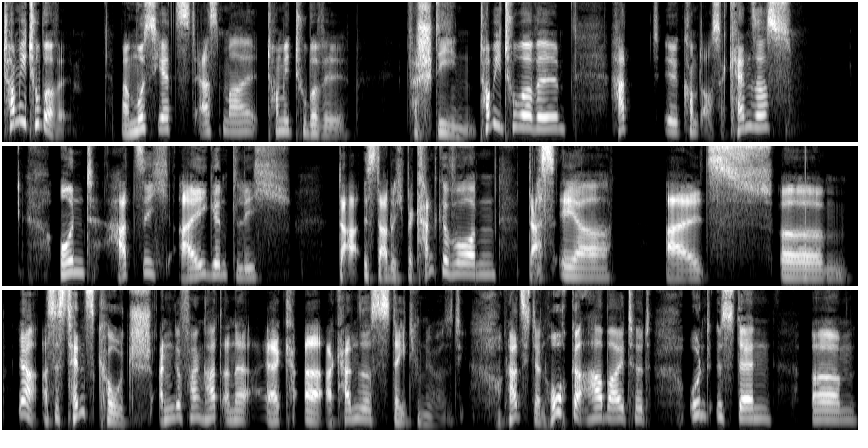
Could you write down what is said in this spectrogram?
Tommy Tuberville. Man muss jetzt erstmal Tommy Tuberville verstehen. Tommy Tuberville hat, äh, kommt aus Kansas und hat sich eigentlich da ist dadurch bekannt geworden, dass er als ähm, ja, Assistenzcoach angefangen hat an der äh, Arkansas State University. Und hat sich dann hochgearbeitet und ist dann ähm,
